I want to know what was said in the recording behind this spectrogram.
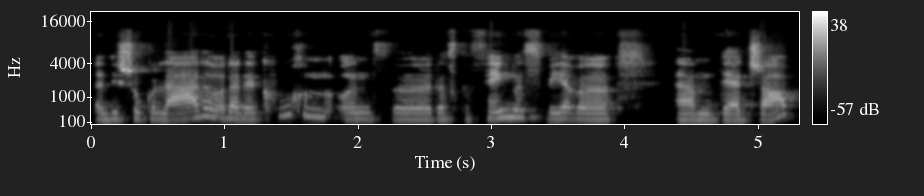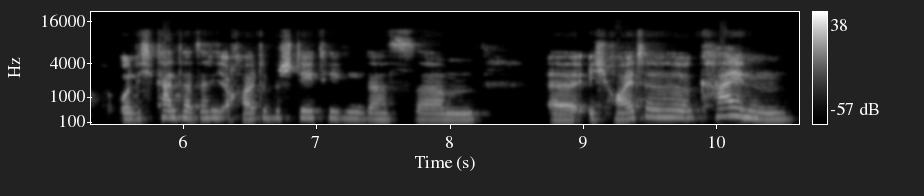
äh, die Schokolade oder der Kuchen und äh, das Gefängnis wäre ähm, der Job. Und ich kann tatsächlich auch heute bestätigen, dass ähm, äh, ich heute kein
